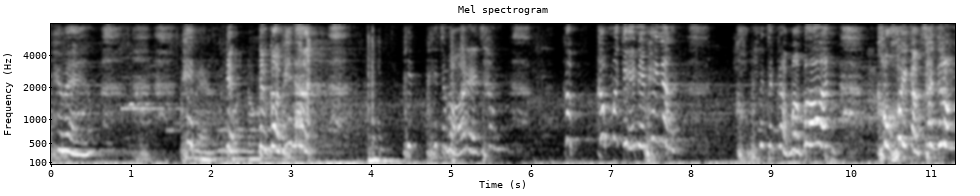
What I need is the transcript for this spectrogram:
พี่แหวงไอ้แหวงมันเดี๋ยวโดนน้องเดี๋ยวก่อนพี่นาพี่พี่จะบอกอะไรฉันก็ก็เมื่อกี้นี่พี่นาเขาเพิ่งจะกลับมาบ้าน เขาคุยกับฉันตรง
